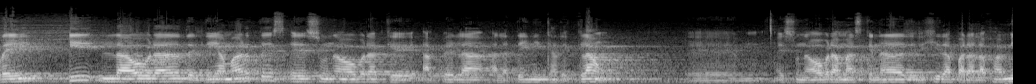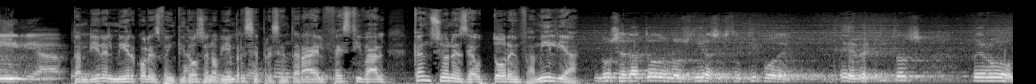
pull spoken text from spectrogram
Rey y la obra del día martes es una obra que apela a la técnica de clown. Es una obra más que nada dirigida para la familia. También el miércoles 22 de noviembre se presentará el festival Canciones de Autor en Familia. No se da todos los días este tipo de, eventos, pero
